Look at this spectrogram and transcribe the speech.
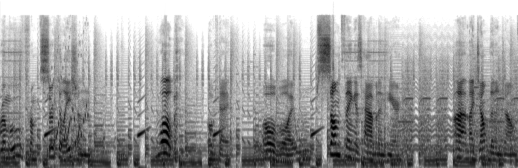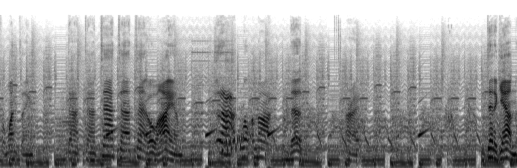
removed from circulation. Whoa! Okay. Oh boy. Something is happening here. Uh, my jump didn't jump, for one thing. Da da da da da. Oh, I am. Ah, well, I'm not. I'm dead. Alright. Dead again.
